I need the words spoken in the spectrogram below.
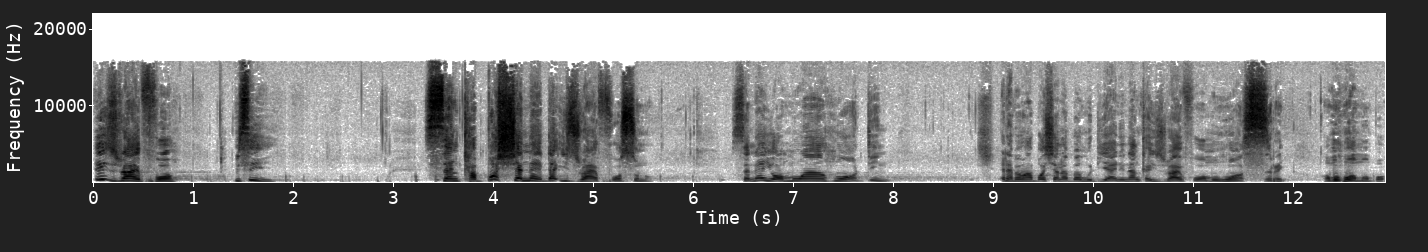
israelfoɔ you see sɛ nka no ɛda israelfoɔ so no sɛ na ɛyɛ ɔmo ahoɔden ɛna bɛma bɔhyɛ no aba diɛ ni na nka israelfoɔ ɔmo ho ɔsere ɔmo ho ɔmɔbɔ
